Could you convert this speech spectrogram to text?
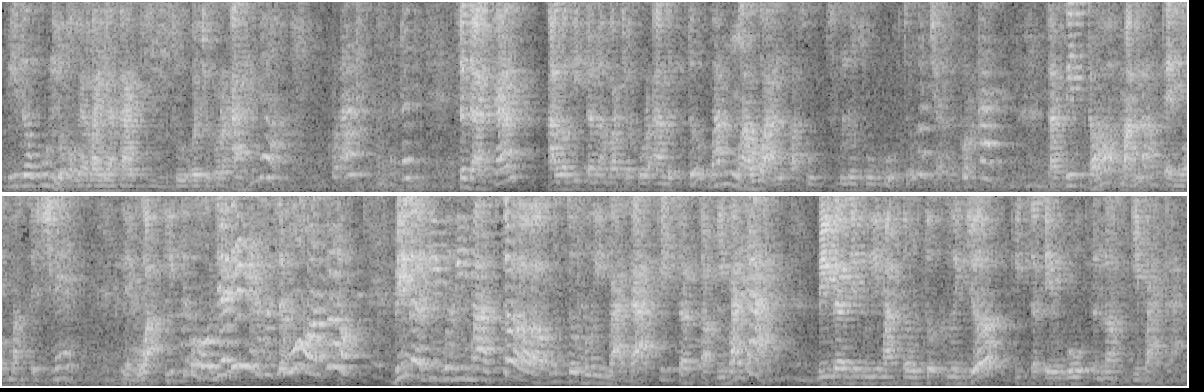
Bila pula orang bayar gaji Suruh baca Quran? Ya Quran. Pasal tadi Sedangkan kalau kita nak baca Quran betul, bangun awal lepas sebelum subuh tu baca Quran. Tapi tak malam tengok Master Chef lewat tidur. Jadi semua tu bila diberi masa untuk beribadat, kita tak ibadat. Bila dia beri masa untuk kerja, kita sibuk nak ibadat.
